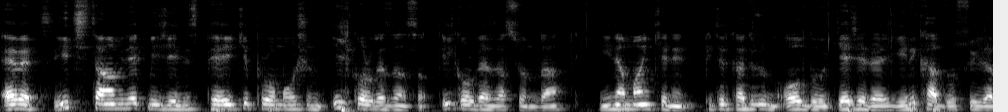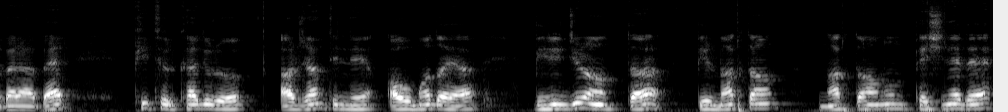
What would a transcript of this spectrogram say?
evet hiç tahmin etmeyeceğiniz P2 Promotion ilk organizasyon ilk organizasyonda Nina Manke'nin Peter Kadiru'nun olduğu gecede yeni kadrosuyla beraber Peter Kadiru Arjantinli Aumada'ya birinci roundda bir knockdown, knockdown'un peşine de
